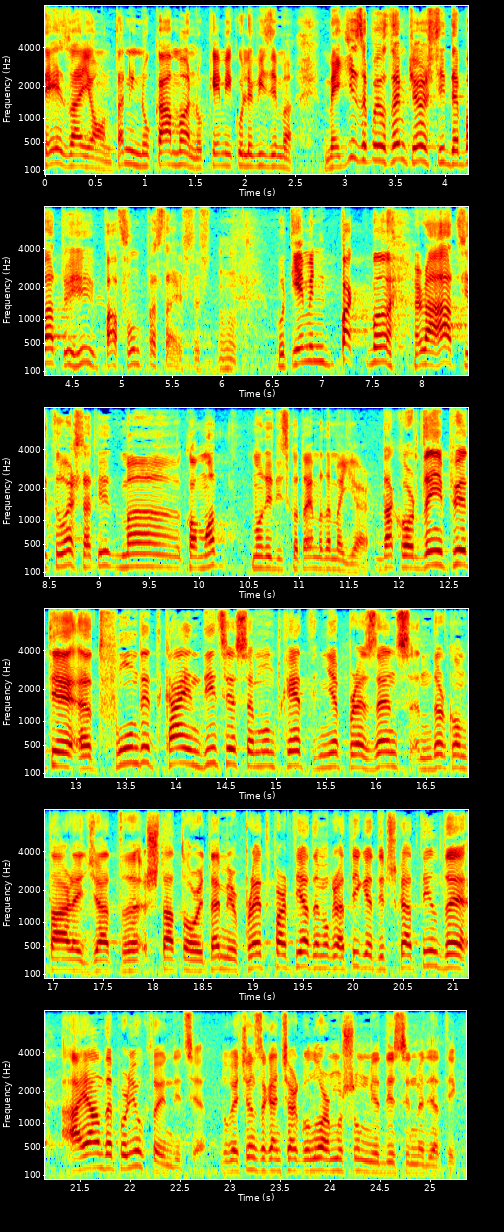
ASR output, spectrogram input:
teza jonë tani nuk ka më nuk kemi ku lëvizim më megjithëse po ju them që është si debat i pa fund pastaj është kur të jemi pak më rahat si të thuash aty më komod Mund t'i diskutojmë edhe më gjerë. Dakord, dhe një pyetje të fundit, ka indicie se mund të ketë një prezencë ndërkombëtare gjatë shtatorit? E mirëpret Partia Demokratike diçka të tillë dhe a janë dhe për ju këto indicie, duke qenë se kanë qarkulluar më shumë në mjedisin mediatik?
